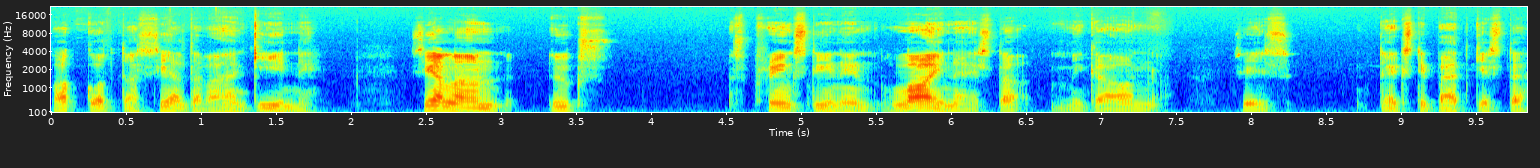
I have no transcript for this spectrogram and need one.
pakko ottaa sieltä vähän kiinni. Siellä on yksi Springsteenin laineista, mikä on siis tekstipätkistä,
